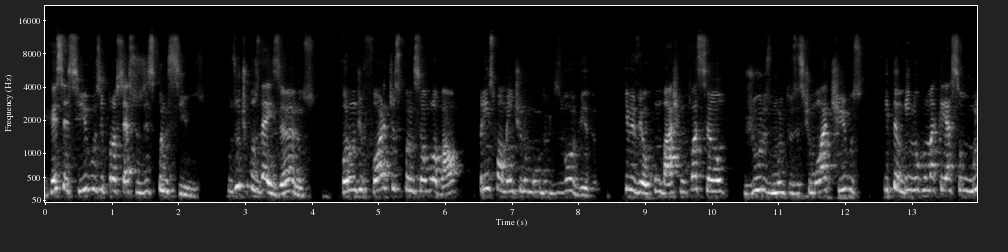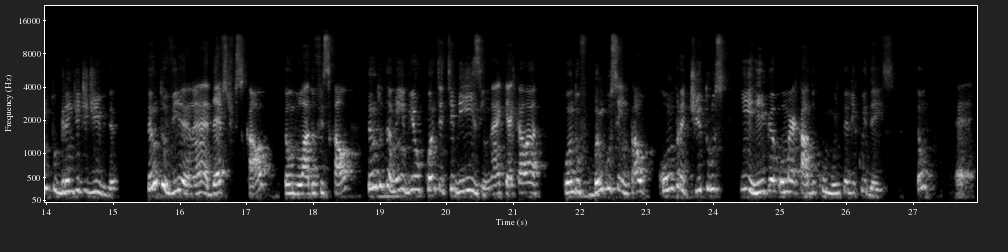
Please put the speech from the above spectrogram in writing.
recessivos e processos expansivos. Os últimos 10 anos foram de forte expansão global, principalmente no mundo desenvolvido, que viveu com baixa inflação, juros muito estimulativos e também houve uma criação muito grande de dívida, tanto via né, déficit fiscal, então do lado fiscal, tanto também via o quantitative easing, né, que é aquela quando o Banco Central compra títulos e irriga o mercado com muita liquidez. Então, é,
